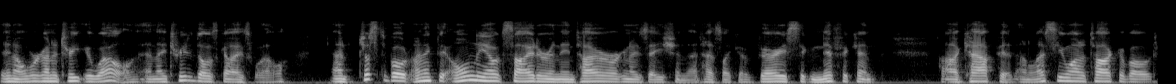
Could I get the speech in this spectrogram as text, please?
you know, we're going to treat you well. And they treated those guys well. And just about, I think the only outsider in the entire organization that has like a very significant uh, cap hit, unless you want to talk about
